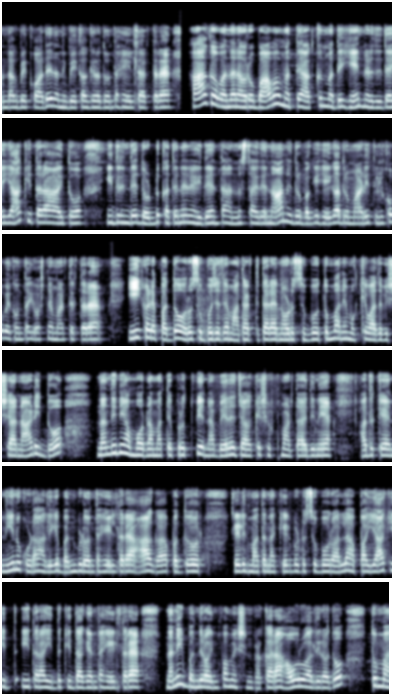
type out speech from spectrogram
ಒಂದಾಗಬೇಕು. ಅದೇ ನನಗೆ ಬೇಕಾಗಿರೋದು ಅಂತ ಹೇಳ್ತಾ ಇರ್ತಾರೆ. ಆಗ ವಂದನ ಅವರು ಭಾವ ಮತ್ತು ಅಕ್ಕನ ಮಧ್ಯೆ ಏನು ನಡೆದಿದೆ? ಯಾಕೆ ಈ ಥರ ಆಯಿತು? ಇದರಿಂದ ದೊಡ್ಡ ಕಥೆನೇ ಇದೆ ಅಂತ ಅನ್ನಿಸ್ತಾ ಇದೆ. ನಾನು ಇದ್ರ ಬಗ್ಗೆ ಹೇಗಾದರೂ ಮಾಡಿ ತಿಳ್ಕೊಬೇಕು ಅಂತ ಯೋಚನೆ ಮಾಡ್ತಿರ್ತಾರೆ. ಈ ಕಡೆ ಪದ್ದು ಅವರು ಸುಬ್ಬು ಜೊತೆ ಮಾತಾಡ್ತಿರ್ತಾರೆ ನೋಡು ಸುಬ್ಬು ತುಂಬಾ ಮುಖ್ಯವಾದ ವಿಷಯ ನಾಡಿದ್ದು. ನಂದಿನಿ ಅಮ್ಮವ್ರನ್ನ ಮತ್ತೆ ಪೃಥ್ವಿಯನ್ನ ಬೇರೆ ಜಾಗಕ್ಕೆ ಶಿಫ್ಟ್ ಮಾಡ್ತಾ ಇದ್ದೀನಿ. ಅದಕ್ಕೆ ನೀನು ಕೂಡ ಅಲ್ಲಿಗೆ ಬಂದ್ಬಿಡು ಅಂತ ಹೇಳ್ತಾರೆ. ಆಗ ಪದ್ದು ಅವ್ರು ಹೇಳಿದ ಮಾತನ್ನ ಕೇಳ್ಬಿಟ್ಟು ಸುಬ್ಬು ಅವರು, ಅಲ್ಲ ಅಪ್ಪ, ಯಾಕೆ ಇದ್, ಈ ಥರ ಇದ್ದಕ್ಕಿದ್ದಾಗೆ ಅಂತ ಹೇಳ್ತಾರೆ. ನನಗೆ ಬಂದಿರೋ ಇನ್ಫಾರ್ಮೇಶನ್ ಪ್ರಕಾರ ಅವರು ಅಲ್ಲಿರೋದು ತುಂಬಾ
